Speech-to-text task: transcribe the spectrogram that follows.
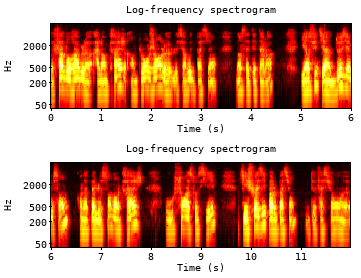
euh, favorable à l'ancrage en plongeant le, cerveau du patient dans cet état-là. Et ensuite, il y a un deuxième son qu'on appelle le son d'ancrage ou son associé, qui est choisi par le patient de façon euh,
